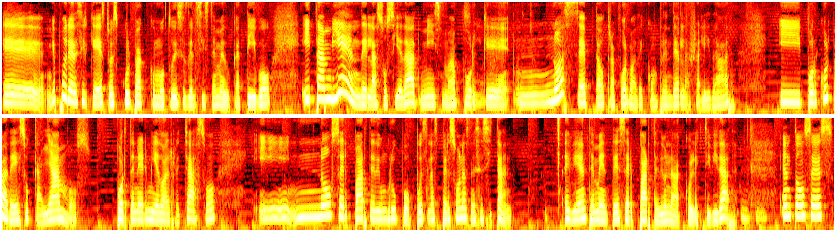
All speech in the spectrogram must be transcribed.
Eh, yo podría decir que esto es culpa, como tú dices, del sistema educativo y también de la sociedad misma, porque no acepta otra forma de comprender la realidad y por culpa de eso callamos, por tener miedo al rechazo y no ser parte de un grupo, pues las personas necesitan, evidentemente, ser parte de una colectividad. Entonces,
